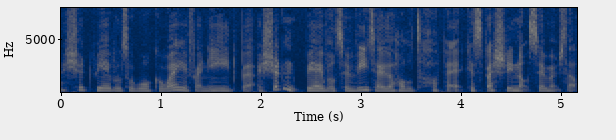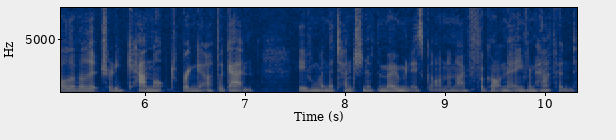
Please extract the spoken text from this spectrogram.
I should be able to walk away if I need, but I shouldn't be able to veto the whole topic, especially not so much that Oliver literally cannot bring it up again, even when the tension of the moment is gone and I've forgotten it even happened.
